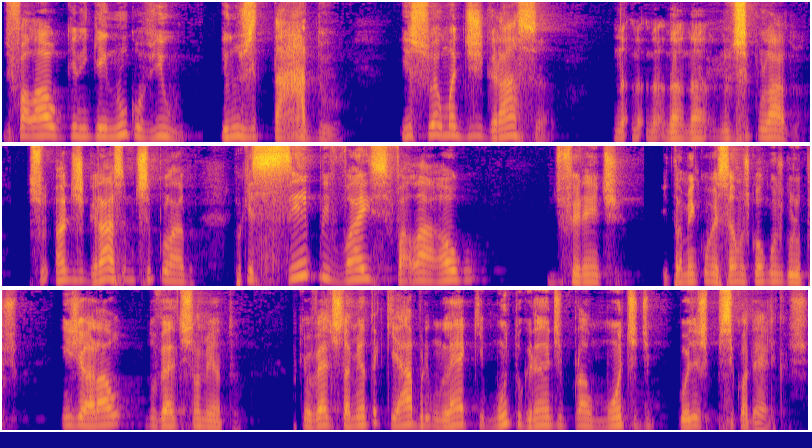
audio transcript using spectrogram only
de falar algo que ninguém nunca ouviu, inusitado, isso é uma desgraça na, na, na, no discipulado. Isso é uma desgraça no discipulado, porque sempre vai se falar algo diferente e também conversamos com alguns grupos, em geral do Velho Testamento. Porque o Velho Testamento é que abre um leque muito grande para um monte de coisas psicodélicas.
